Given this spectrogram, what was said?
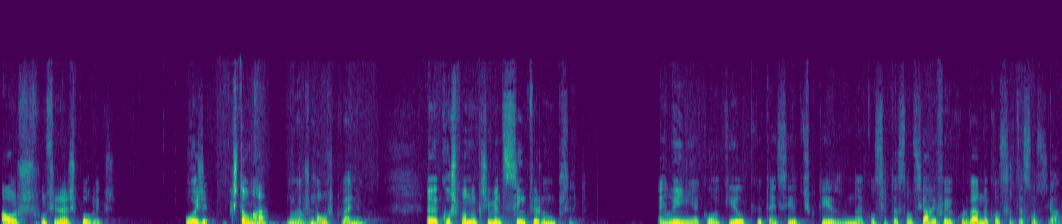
aos funcionários públicos hoje, que estão lá, não é os novos que venham, uh, corresponde a um crescimento de 5,1%. Em linha com aquilo que tem sido discutido na concertação social e foi acordado na concertação social.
